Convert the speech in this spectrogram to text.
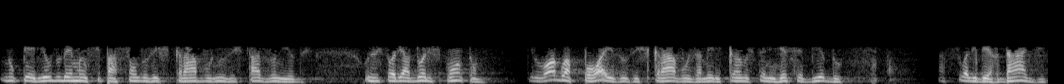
no período da emancipação dos escravos nos Estados Unidos. Os historiadores contam que logo após os escravos americanos terem recebido a sua liberdade,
